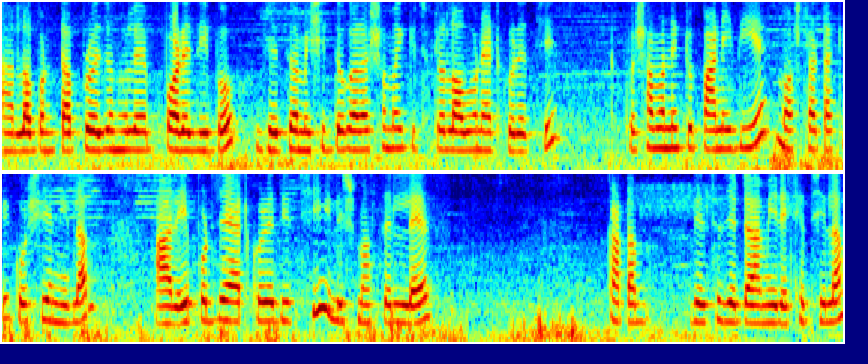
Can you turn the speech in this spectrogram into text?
আর লবণটা প্রয়োজন হলে পরে দিব। যেহেতু আমি সিদ্ধ করার সময় কিছুটা লবণ অ্যাড করেছি, তো সামান্য একটু পানি দিয়ে মশলাটাকে কষিয়ে নিলাম। আর এ পর্যায়ে অ্যাড করে দিচ্ছি ইলিশ মাছের লেজ, কাটা বেছে যেটা আমি রেখেছিলাম।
